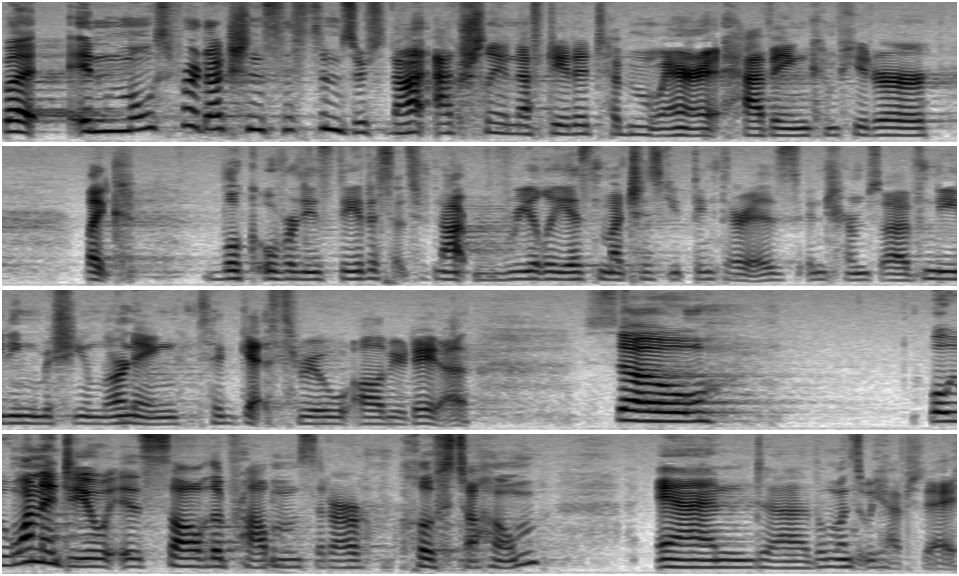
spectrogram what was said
But in most production systems, there's not actually enough data to merit having computer like look over these data sets. There's not really as much as you think there is in terms of needing machine learning to get through all of your data. So what we want to do is solve the problems that are close to home and uh, the ones that we have today.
